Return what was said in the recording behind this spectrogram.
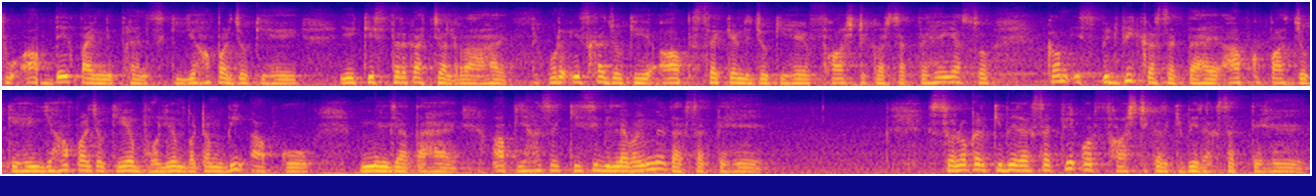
तो आप देख पाएँगे फ्रेंड्स कि यहाँ पर जो कि है, ये किस तरह का चल रहा है और इसका जो कि आप सेकेंड जो कि है फास्ट कर सकते हैं या कम स्पीड भी कर सकता है। आपके पास जो कि है, यहाँ पर जो कि है वॉल्यूम बटन भी आपको मिल जाता है। आप यहाँ से किसी भी लेवल में रख सकते हैं। स्लो करके भी रख सकते हैं और फास्ट करके भी रख सकते हैं।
